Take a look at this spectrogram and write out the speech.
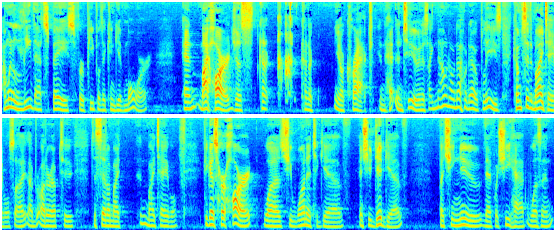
I'm going to leave that space for people that can give more. And my heart just kind of, kind of you know, cracked in, in two. And it's like, no, no, no, no, please come sit at my table. So I, I brought her up to, to sit on my, my table because her heart was she wanted to give, and she did give, but she knew that what she had wasn't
